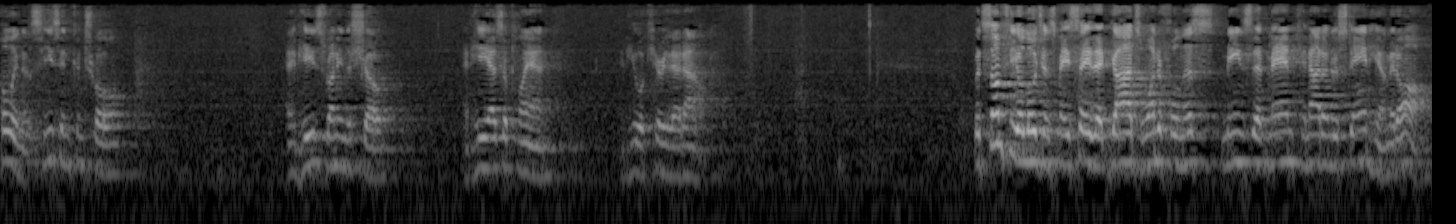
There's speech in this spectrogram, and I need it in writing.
holiness, He's in control, and He's running the show, and He has a plan, and He will carry that out. But some theologians may say that God's wonderfulness means that man cannot understand Him at all.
